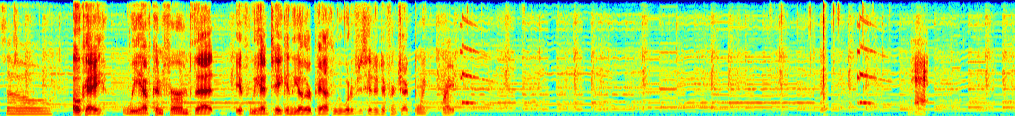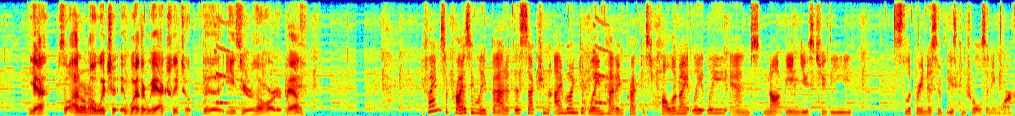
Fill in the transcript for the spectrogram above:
So, okay, we have confirmed that if we had taken the other path, we would have just hit a different checkpoint. right. Yeah, so I don't know which whether we actually took the easier or the harder path. Okay. If I'm surprisingly bad at this section, I'm going to blame having practiced Hollow Knight lately and not being used to the slipperiness of these controls anymore.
